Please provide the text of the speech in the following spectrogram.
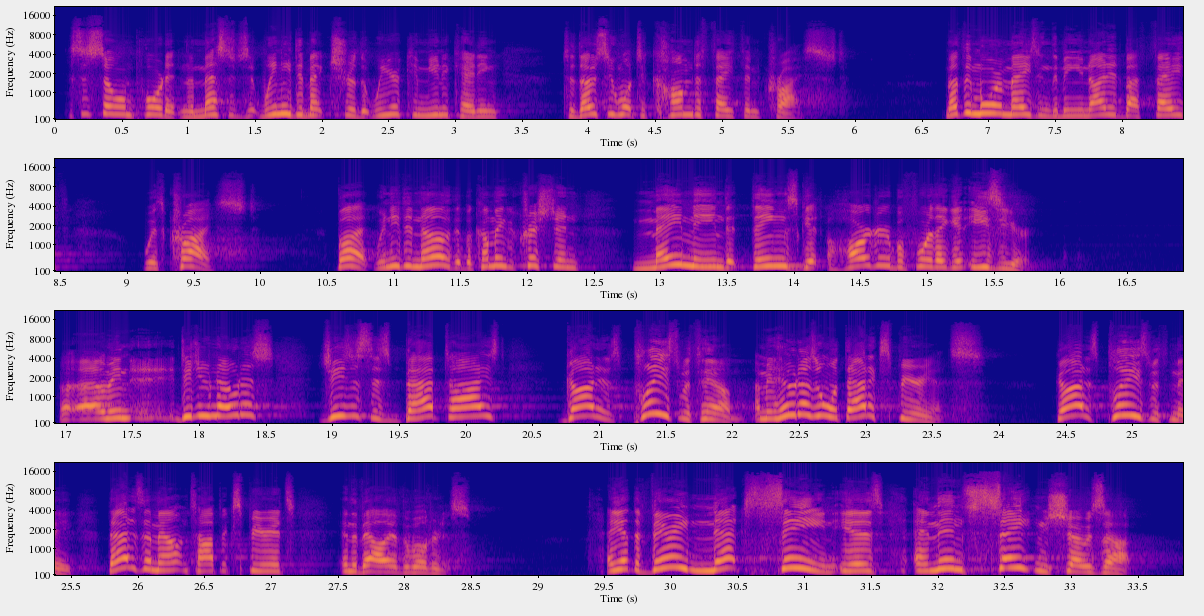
This is so important, and the message that we need to make sure that we are communicating to those who want to come to faith in Christ. Nothing more amazing than being united by faith with Christ. But we need to know that becoming a Christian may mean that things get harder before they get easier. Uh, I mean, did you notice? Jesus is baptized. God is pleased with him. I mean, who doesn't want that experience? God is pleased with me. That is a mountaintop experience in the valley of the wilderness. And yet the very next scene is, and then Satan shows up.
